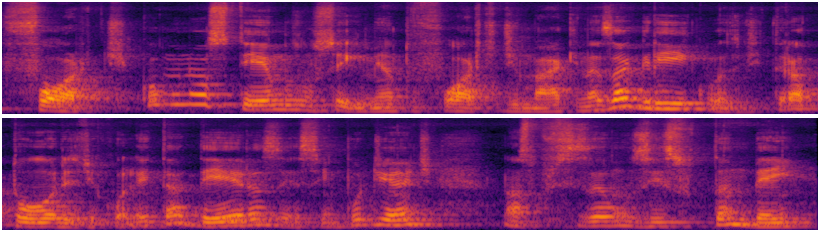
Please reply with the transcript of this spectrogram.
forte, como nós temos um segmento forte de máquinas agrícolas, de tratores, de colheitadeiras e assim por diante, nós precisamos isso também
